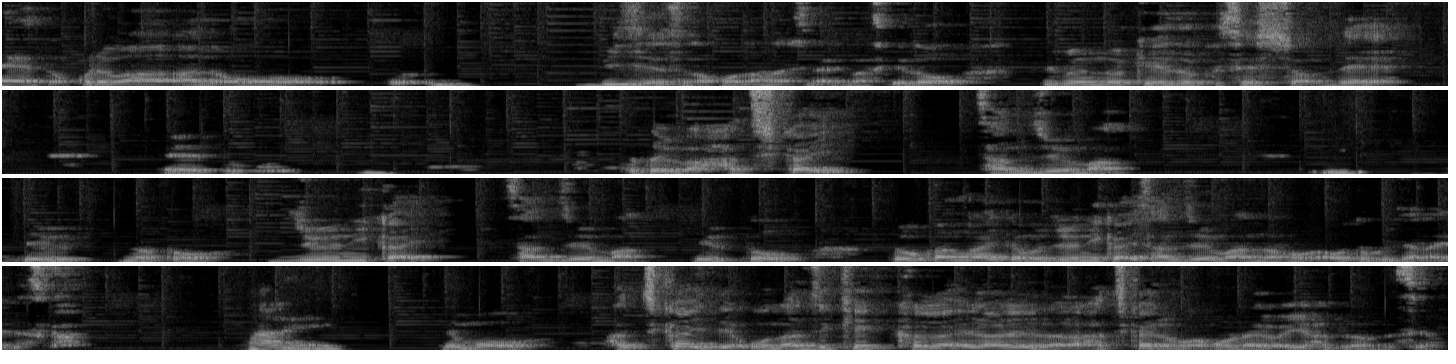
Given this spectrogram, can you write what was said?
えっ、と、これは、あの、ビジネスの方の話になりますけど、自分の継続セッションで、えっ、と、例えば8回30万っていうのと、12回30万っていうと、どう考えても12回30万の方がお得じゃないですか。はい。でも、8回で同じ結果が得られるなら8回の方が本来はいいはずなんですよ。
